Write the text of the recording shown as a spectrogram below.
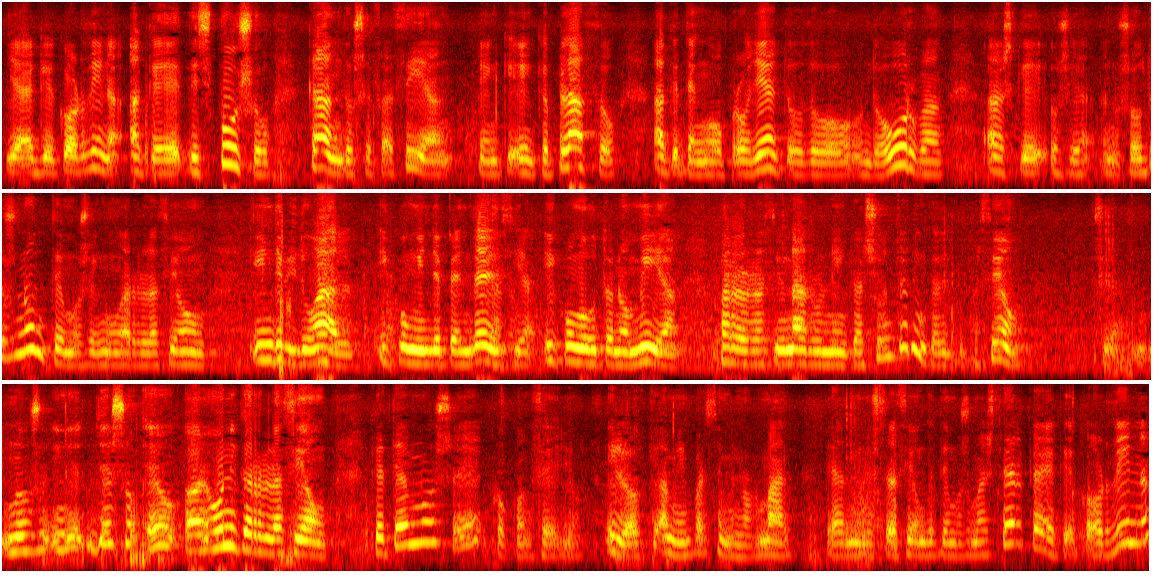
e a que coordina, a que dispuxo cando se facían, en que, en que plazo, a que ten o proxecto do, do Urban, as que, o sea, nosotros non temos ninguna relación individual e con independencia e con autonomía para racionar nin ca xunta nin ca diputación. Nos, eso é a única relación que temos é co Concello. E lo que a mí parece normal. É a administración que temos máis cerca, é que coordina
